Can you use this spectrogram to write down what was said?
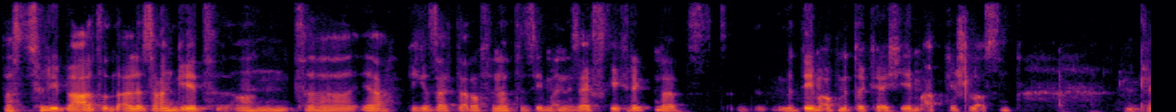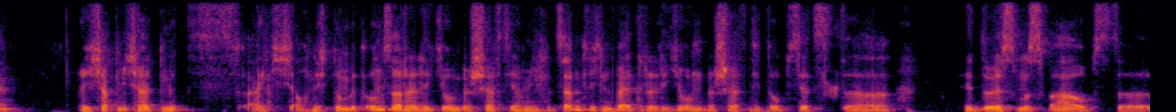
was Zölibat und alles angeht. Und äh, ja, wie gesagt, daraufhin hatte sie meine Sechs gekriegt und hat mit dem auch mit der Kirche eben abgeschlossen. Okay. Ich habe mich halt mit, eigentlich auch nicht nur mit unserer Religion beschäftigt, ich habe mich mit sämtlichen Weltreligionen beschäftigt, ob es jetzt äh, Hinduismus war, ob es äh,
